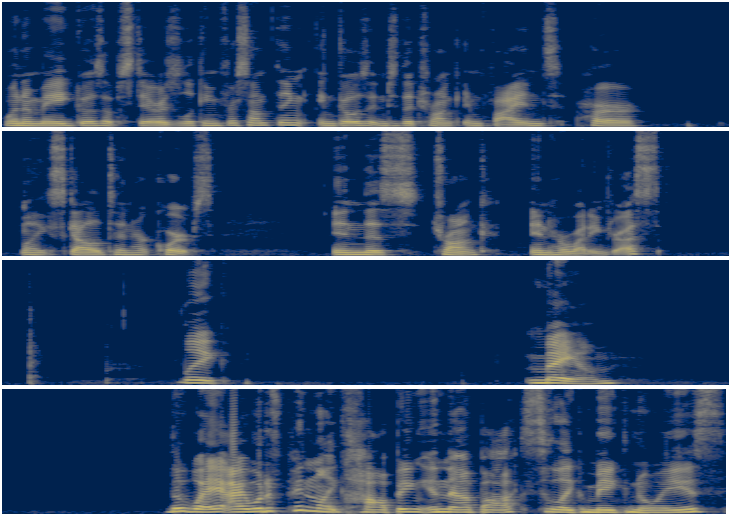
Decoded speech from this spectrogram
when a maid goes upstairs looking for something and goes into the trunk and finds her like skeleton, her corpse in this trunk in her wedding dress. Like, ma'am. The way I would have been like hopping in that box to like make noise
